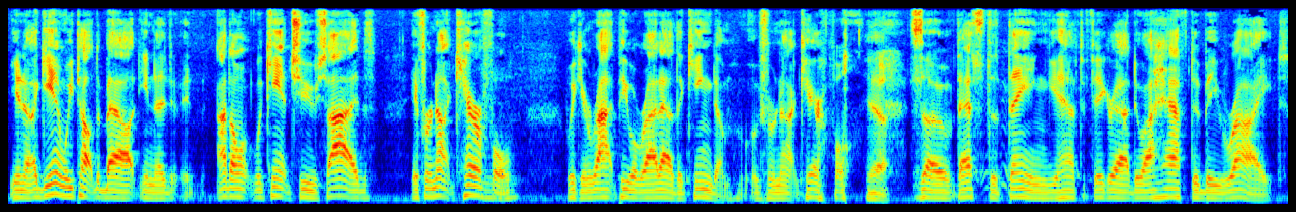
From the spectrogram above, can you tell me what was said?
you know, again, we talked about, you know, I don't, we can't choose sides. If we're not careful, mm-hmm. we can write people right out of the kingdom if we're not careful. Yeah. So that's the thing. You have to figure out: Do I have to be right,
